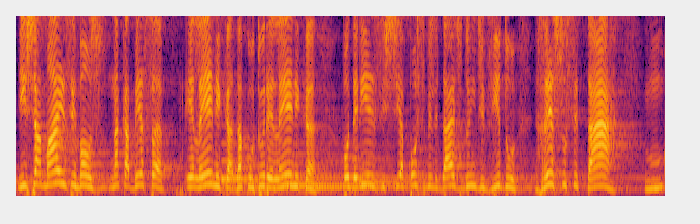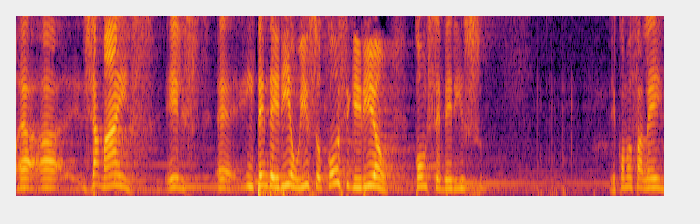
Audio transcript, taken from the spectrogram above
E jamais, irmãos, na cabeça helênica, da cultura helênica, poderia existir a possibilidade do indivíduo ressuscitar. Hum, jamais eles é, entenderiam isso ou conseguiriam conceber isso. E como eu falei,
